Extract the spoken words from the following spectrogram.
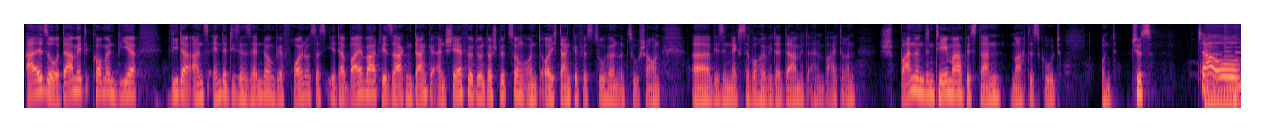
Also, damit kommen wir wieder ans Ende dieser Sendung. Wir freuen uns, dass ihr dabei wart. Wir sagen Danke an Share für die Unterstützung und euch Danke fürs Zuhören und Zuschauen. Äh, wir sind nächste Woche wieder da mit einem weiteren spannenden Thema. Bis dann, macht es gut und tschüss. Ciao.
